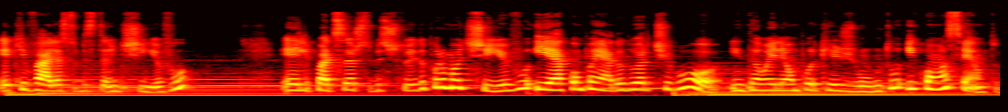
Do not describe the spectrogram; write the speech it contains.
equivale a substantivo ele pode ser substituído por motivo e é acompanhado do artigo o. Então ele é um porquê junto e com acento.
